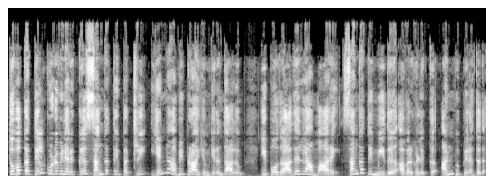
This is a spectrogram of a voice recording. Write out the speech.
துவக்கத்தில் குழுவினருக்கு சங்கத்தை பற்றி என்ன அபிப்பிராயம் இருந்தாலும் இப்போது அதெல்லாம் மாறி சங்கத்தின் மீது அவர்களுக்கு அன்பு பிறந்தது.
